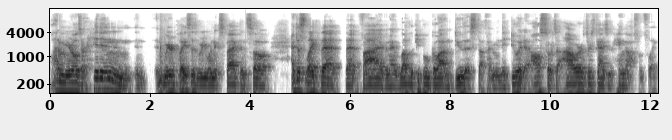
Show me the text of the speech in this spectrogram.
a lot of murals are hidden in, in, in weird places where you wouldn't expect. And so I just like that that vibe, and I love the people who go out and do this stuff. I mean, they do it at all sorts of hours. There's guys who hang off of like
